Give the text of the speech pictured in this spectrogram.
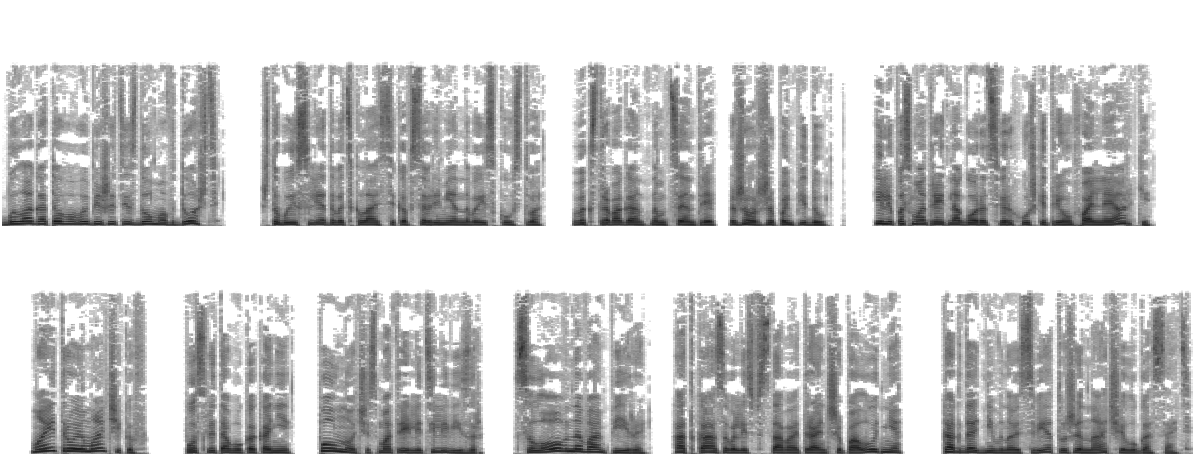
была готова выбежать из дома в дождь, чтобы исследовать классиков современного искусства в экстравагантном центре Жоржа Помпиду или посмотреть на город с верхушки Триумфальной арки, мои трое мальчиков, после того, как они полночи смотрели телевизор, словно вампиры, отказывались вставать раньше полудня, когда дневной свет уже начал угасать.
